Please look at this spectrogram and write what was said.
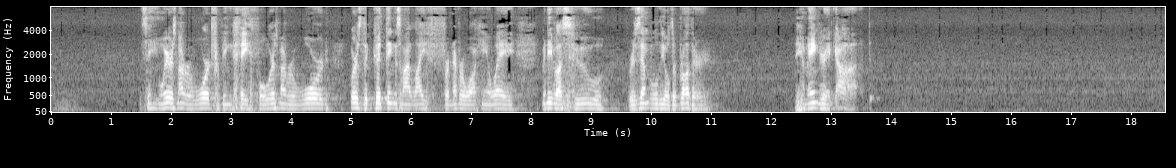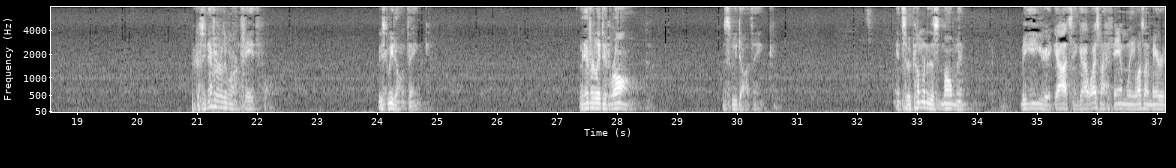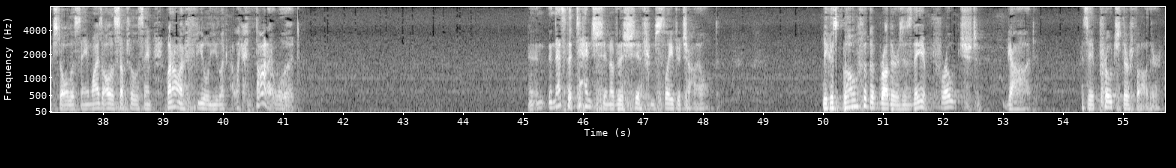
saying, Where's my reward for being faithful? Where's my reward? Where's the good things in my life for never walking away? Many of us who resemble the older brother become angry at God. Because we never really were unfaithful. At least we don't think. We never really did wrong. At least we don't think. And so we come into this moment, being angry at God, saying, God, why is my family, why is my marriage still all the same? Why is all this stuff still the same? Why don't I feel you like, like I thought I would? And, and that's the tension of this shift from slave to child. Because both of the brothers, as they approached God, as they approached their father,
